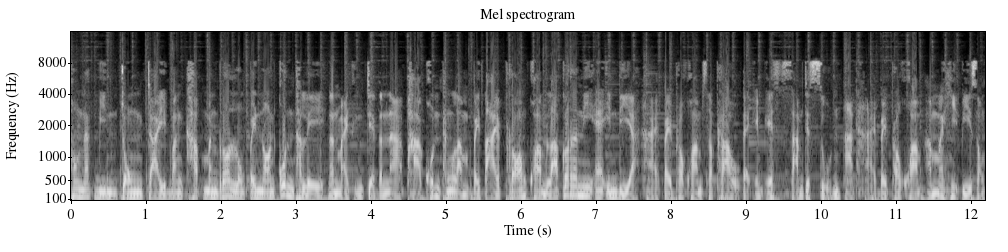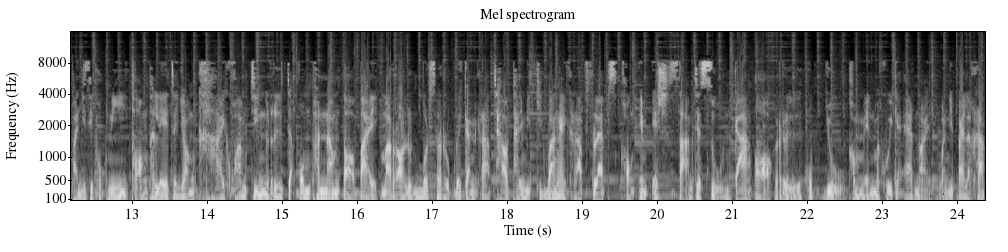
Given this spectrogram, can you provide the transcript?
ห้องนักบินจงใจบังคับมันร่อนลงไปนอนก้นทะเล นั่นหมายถึงเจตนาพาคนทั้งลำไปตายพร้อมความลับกรณีแอร์อินเดียหายไปเพราะความสะเพร่าแต่ MS 370 อาจหายไปเพราะความอำมหิตปี 2026 นี้ ท้องทะเลจะยอมคายความจริง หรือจะอมพนำต่อไป มารอลุ้นบทสรุปด้วยกันครับ ชาวไทยมิตรคิดว่าไงครับ flaps ของ MH 370 กลางออกหรือหุบอยู่ คอมเมนต์มาคุยกับแอดหน่อย วันนี้ไปแล้วครับ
